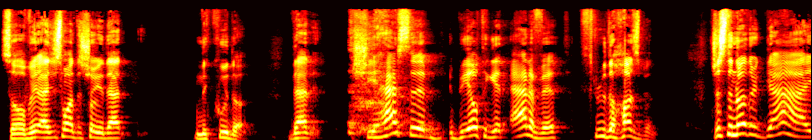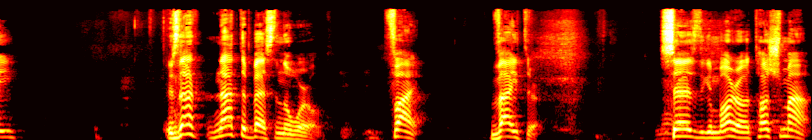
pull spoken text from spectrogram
So I just want to show you that nikuda that she has to be able to get out of it through the husband. Just another guy is not not the best in the world. Fine. Weiter. Says the Gemara, Tashma.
